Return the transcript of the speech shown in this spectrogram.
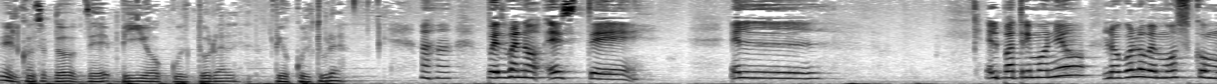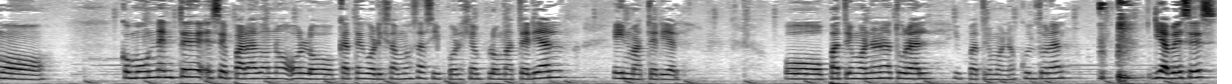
el concepto de biocultural, biocultura? Ajá, pues bueno, este, el el patrimonio luego lo vemos como, como un ente separado, ¿no? O lo categorizamos así, por ejemplo, material e inmaterial. O patrimonio natural y patrimonio cultural. y a veces,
